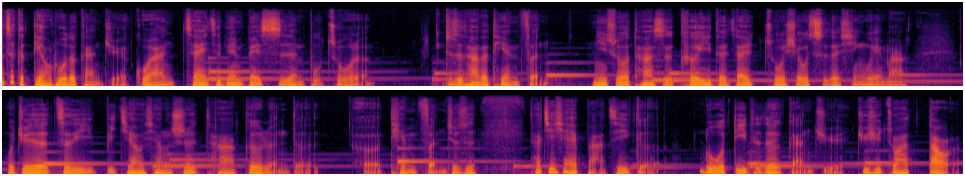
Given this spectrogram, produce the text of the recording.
这个掉落的感觉，果然在这边被诗人捕捉了，这是他的天分。你说他是刻意的在做修辞的行为吗？我觉得这里比较像是他个人的呃天分，就是他接下来把这个落地的这个感觉继续抓到了，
